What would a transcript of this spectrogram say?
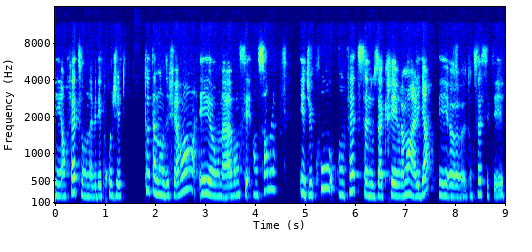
Et en fait, on avait des projets totalement différents et euh, on a avancé ensemble. Et du coup, en fait, ça nous a créé vraiment un lien. Et euh, donc ça, c'était,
